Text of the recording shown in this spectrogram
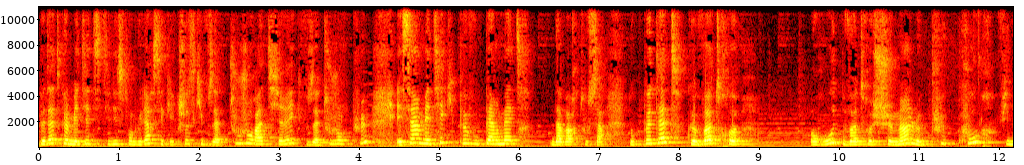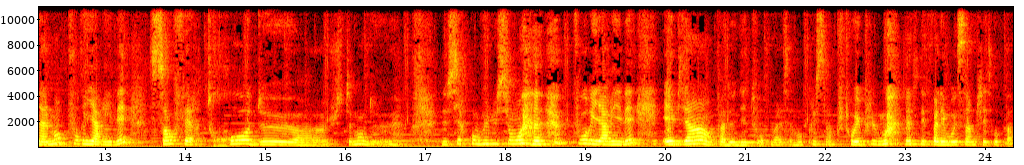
peut-être que le métier de styliste ongulaire c'est quelque chose qui vous a toujours attiré, qui vous a toujours plu, et c'est un métier qui peut vous permettre d'avoir tout ça. Donc peut-être que votre route, votre chemin le plus court finalement pour y arriver sans faire trop de euh, justement de, de circonvolution pour y arriver et eh bien enfin de détours. Voilà c'est un mot plus simple. Je trouvais plus le mot. Des fois les mots simples je les trouve pas.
